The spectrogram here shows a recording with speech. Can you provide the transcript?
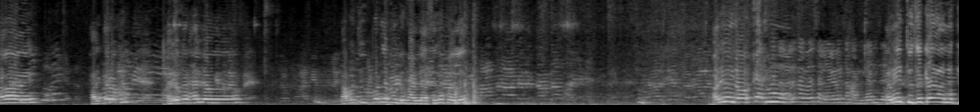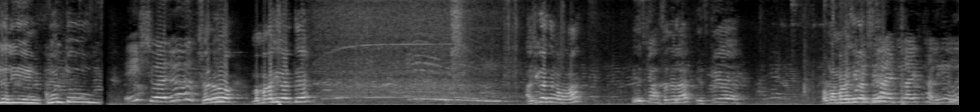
हाय हाय कर बाबू हॅलो कर हॅलो बाबू तू पडले फोटो काढले असेल ना पहिले? अरे तू झाली. अरे तुझं काय हालत झाली? कोण तू? सरू मम्मा कशी करते? अशी करते मम्मा? एस के हसत त्याला एस के ओ, मम्मा कशी करते? लाइट खाली गेलं.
